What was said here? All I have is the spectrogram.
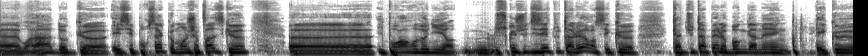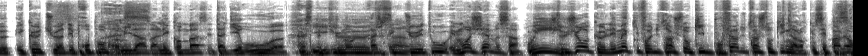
Euh, voilà, donc euh, et c'est pour ça que moi je pense que euh, il pourra revenir. Ce que je disais tout à l'heure, c'est que quand tu t'appelles bon gamin et que et que tu as des propos Ouais, comme il a avant les combats, c'est-à-dire où il, il Respectueux, manque- tout respectueux et tout. Et moi j'aime ça. Oui. Je te jure que les mecs qui font du trash talking pour faire du trash talking alors que c'est pas leur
